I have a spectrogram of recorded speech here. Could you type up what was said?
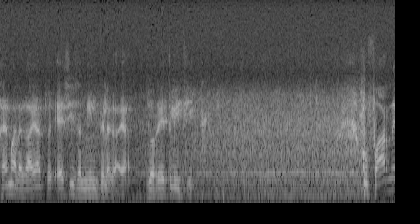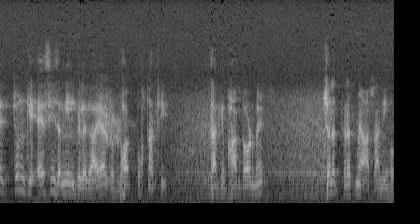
خیمہ لگایا تو ایسی زمین پہ لگایا جو ریتلی تھی۔ کفار نے چن کے ایسی زمین پہ لگایا جو بہت پختہ تھی تاکہ بھاگ دوڑ میں چلت پھرت میں آسانی ہو۔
